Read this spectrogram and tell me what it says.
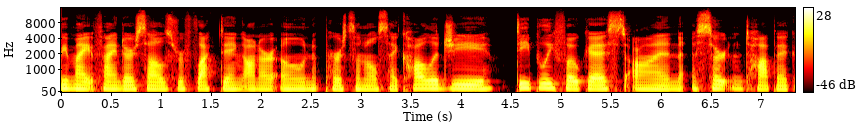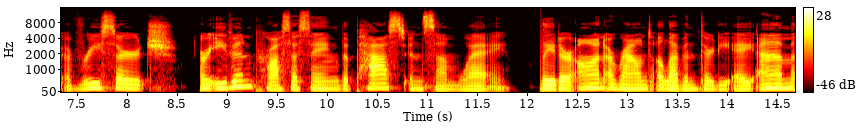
We might find ourselves reflecting on our own personal psychology, deeply focused on a certain topic of research, or even processing the past in some way. Later on around 11:30 a.m.,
